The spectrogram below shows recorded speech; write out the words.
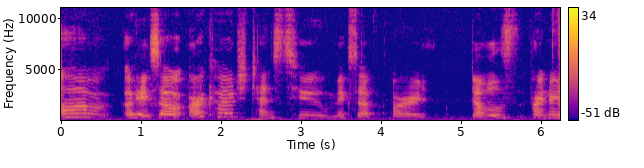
Um. Okay, so our coach tends to mix up our doubles partners.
